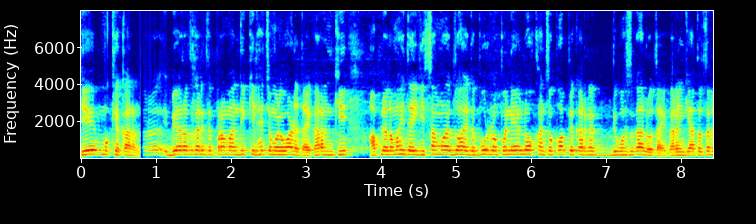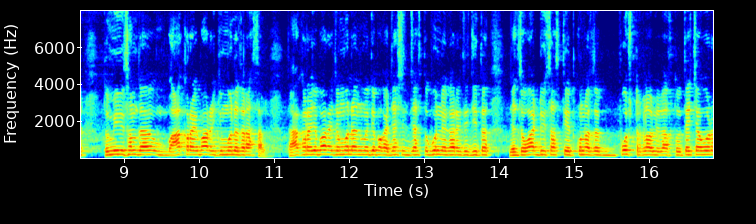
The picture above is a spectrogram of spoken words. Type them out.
हे मुख्य कारण. तर बेरोजगारीचं प्रमाण देखील ह्याच्यामुळे वाढत आहे. कारण की आपल्याला माहिती आहे की समाज जो आहे तो पूर्णपणे लोकांचं कॉपी करण्यात दिवस घालवत आहे. कारण की आता जर तुम्ही समजा अकरावी बारावीची मुलं जर असाल तर अकरावी बारावीच्या मुलांमध्ये बघा जास्तीत जास्त गुन्हेगाराचे जिथं ज्यांचं वाढदिवस असते कुणाचं पोस्टर लावलेला असतो त्याच्यावर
